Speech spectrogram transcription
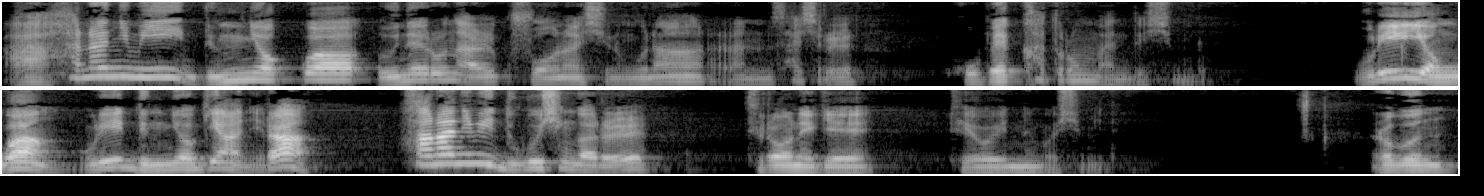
아, 하나님이 능력과 은혜로 나를 구원하시는구나라는 사실을 고백하도록 만드심으로 우리의 영광, 우리의 능력이 아니라 하나님이 누구신가를 드러내게 되어 있는 것입니다. 여러분,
